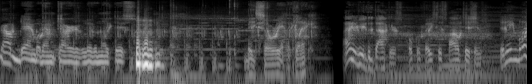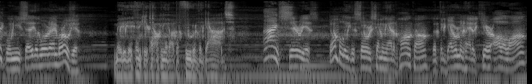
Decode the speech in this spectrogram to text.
God damn, but I'm tired of living like this. Big story at the clinic. I interviewed the doctors, poker-faced politicians. Didn't even blink when you say the word ambrosia. Maybe they think you're talking about the food of the gods. I'm serious. Don't believe the stories coming out of Hong Kong that the government had a cure all along.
